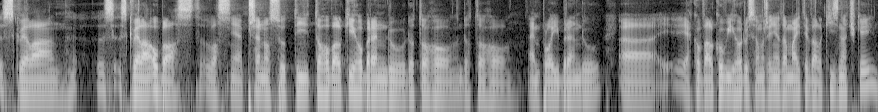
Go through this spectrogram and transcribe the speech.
eh, skvělá, skvělá oblast vlastně přenosu tý, toho velkého brandu do toho, do toho employee brandu. E, jako velkou výhodu samozřejmě tam mají ty velké značky,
